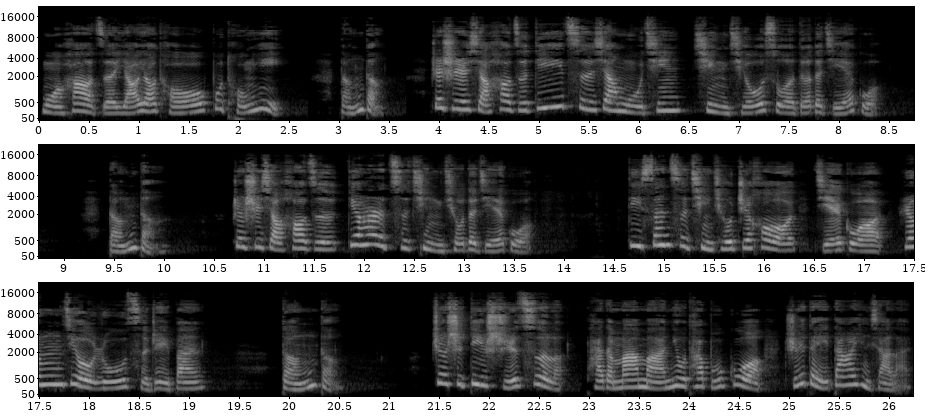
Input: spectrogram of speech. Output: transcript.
母耗子摇摇头，不同意。等等，这是小耗子第一次向母亲请求所得的结果。等等，这是小耗子第二次请求的结果。第三次请求之后，结果仍旧如此这般。等等。这是第十次了，他的妈妈拗他不过，只得答应下来。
